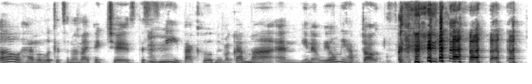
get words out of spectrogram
oh, have a look at some of my pictures. This is mm-hmm. me back home with my grandma, and you know, we only have dogs.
